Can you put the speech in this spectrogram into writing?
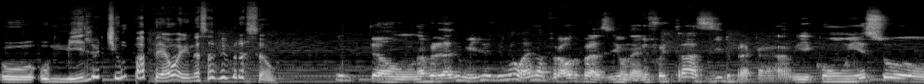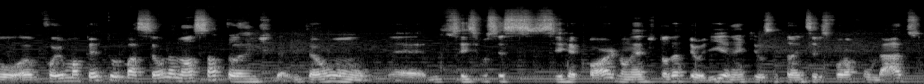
o, o milho tinha um papel aí nessa vibração. Então, na verdade, o milho ele não é natural do Brasil, né? Ele foi trazido para cá e com isso foi uma perturbação na nossa Atlântida. Então, é, não sei se vocês se recordam, né, de toda a teoria, né, que os Atlantes eles foram afundados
